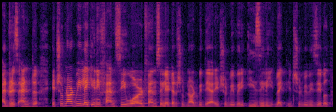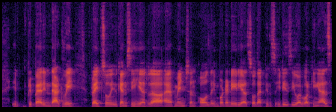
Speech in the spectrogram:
address. And uh, it should not be like any fancy word fancy letter should not be there. It should be very easily like it should be visible it, prepare in that way right? So you can see here uh, i have mentioned all the important areas. So that means it is you are working as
